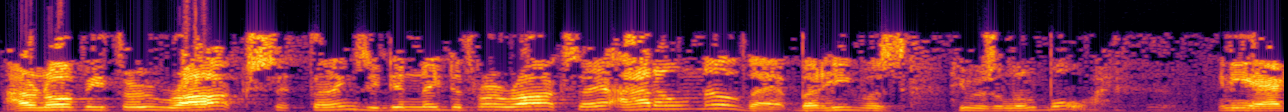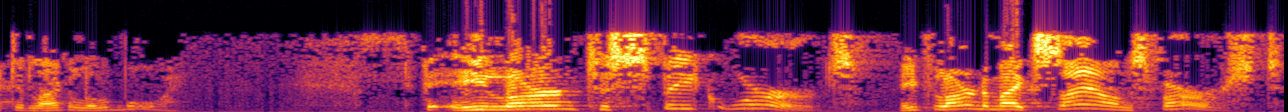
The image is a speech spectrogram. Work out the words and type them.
I don't know if he threw rocks at things he didn't need to throw rocks there. I don't know that, but he was he was a little boy, and he acted like a little boy. He learned to speak words. He learned to make sounds first.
